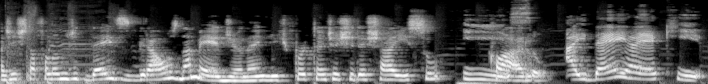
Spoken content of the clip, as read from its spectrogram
A gente tá falando de 10 graus da média, né? É importante a gente deixar isso Isso. Claro. A ideia é que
